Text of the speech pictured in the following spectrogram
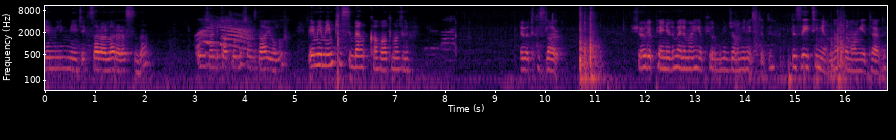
yenilinmeyecek zararlar arasında. O yüzden dikkatli olursanız daha iyi olur. Benim yemeğim pişsin ben kahvaltımı hazırlayayım. Evet kızlar. Şöyle peynirli menemen yapıyorum. Bugün canım yine istedi. Bir de zeytinyağına tamam yeterli.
